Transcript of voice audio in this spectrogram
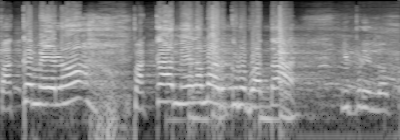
பக்க மேளம் பக்கா மேளமா இருக்குன்னு பார்த்தா இப்படி லொப்ப.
